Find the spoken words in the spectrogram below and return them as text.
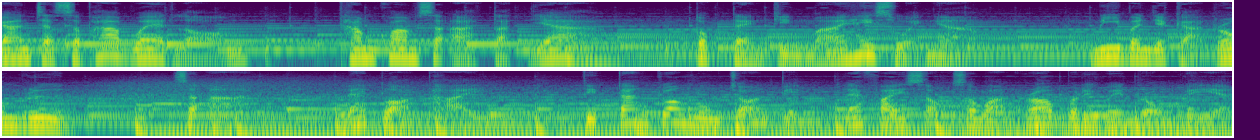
การจัดสภาพแวดล้อม ทำความสะอาดตัดหญ้า ตกแต่งกิ่งไม้ให้สวยงาม มีบรรยากาศร่มรื่น สะอาด และปลอดภัย ติดตั้งกล้องวงจรปิด และไฟส่องสว่างรอบบริเวณโรงเรียน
